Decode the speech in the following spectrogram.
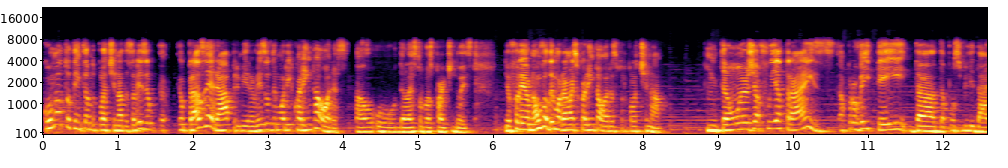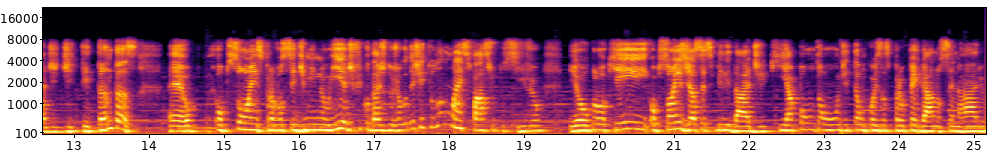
Como eu tô tentando platinar dessa vez, eu, eu pra zerar a primeira vez, eu demorei 40 horas, tá? O, The Last of Us Part 2. Eu falei, eu não vou demorar mais 40 horas pra platinar. Então eu já fui atrás, aproveitei da, da possibilidade de ter tantas é, op- opções para você diminuir a dificuldade do jogo. Eu deixei tudo no mais fácil possível. Eu coloquei opções de acessibilidade que apontam onde estão coisas para eu pegar no cenário.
